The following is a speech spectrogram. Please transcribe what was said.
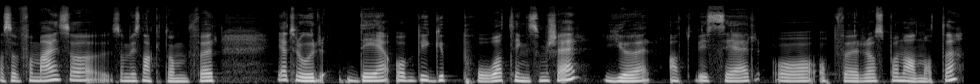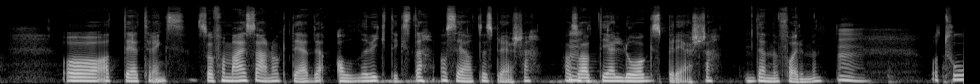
Altså for meg, så, som vi snakket om før, jeg tror det å bygge på ting som skjer, gjør at vi ser og oppfører oss på en annen måte. Og at det trengs. Så for meg så er nok det det aller viktigste. Å se at det sprer seg. Altså at dialog sprer seg. Denne formen. Og to,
